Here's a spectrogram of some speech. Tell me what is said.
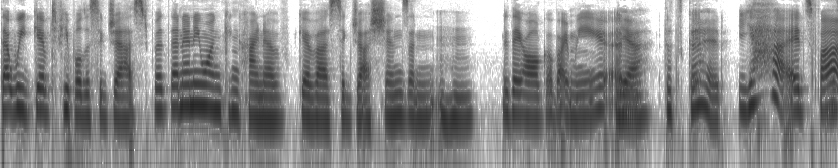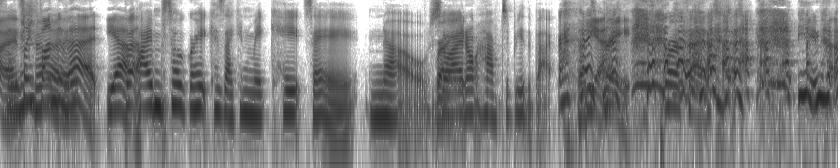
that we give to people to suggest, but then anyone can kind of give us suggestions, and they all go by me. and Yeah, that's good. yeah, it's fun. It's like fun to should. vet. Yeah. But I'm so great because I can make Kate say no, so I don't have to be the bad guy. yeah. great. Perfect. you know,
